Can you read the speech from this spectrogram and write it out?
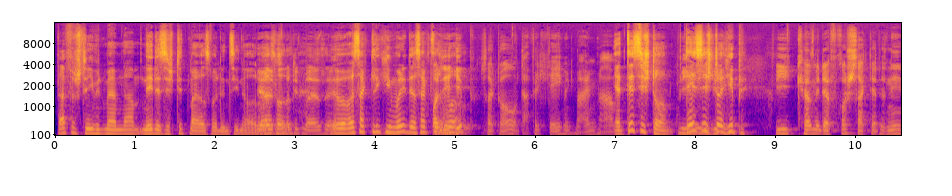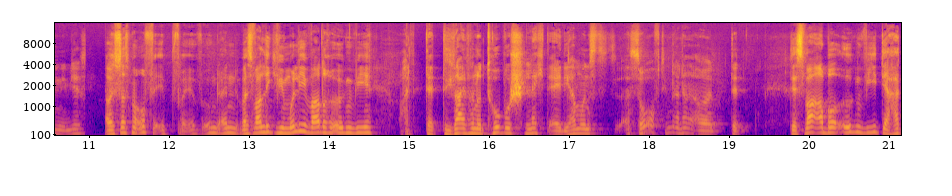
Dafür stehe ich mit meinem Namen. Nee, das ist Dittmeiers Valentina, oder? Ja, was das war Dittmeiers, ja. Ja, aber was sagt Liquid Money? Der sagt Voll immer, hip, sagt, oh, und dafür stehe ich mit meinem Namen. Ja, das ist doch, Wie- das ist doch hip. Wie Kermit der Frosch sagt er das? Nee, nee, wie Aber jetzt lass mal auf, irgendein, was war Liquid Molly? War doch irgendwie, oh, der, Die war einfach nur turbo schlecht, ey. Die haben uns so oft hintereinander, aber der, das war aber irgendwie, der hat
